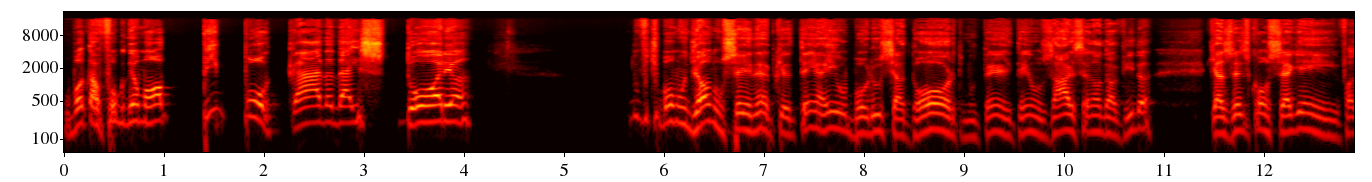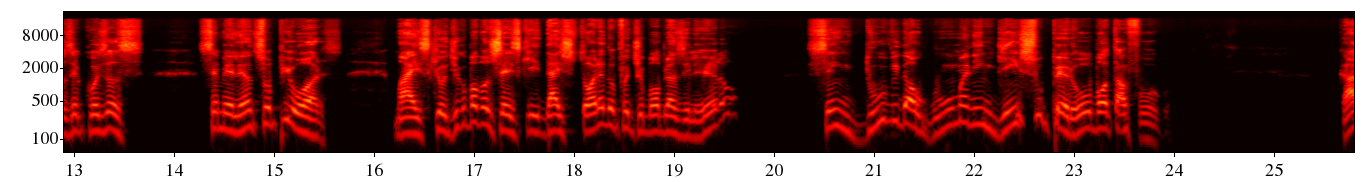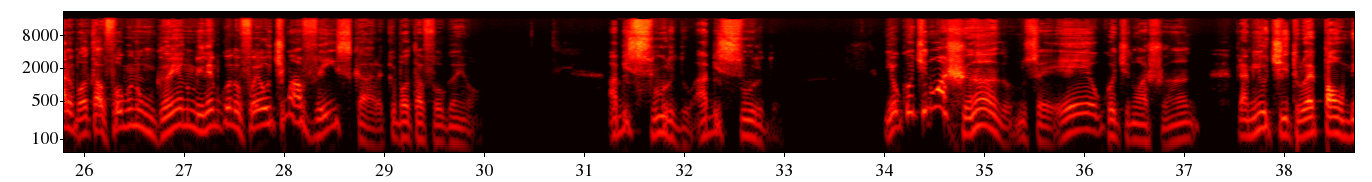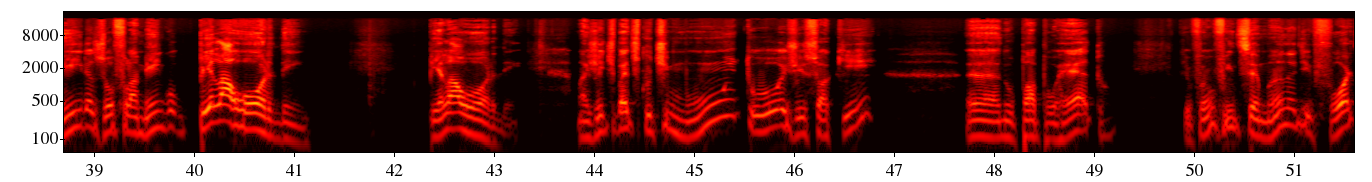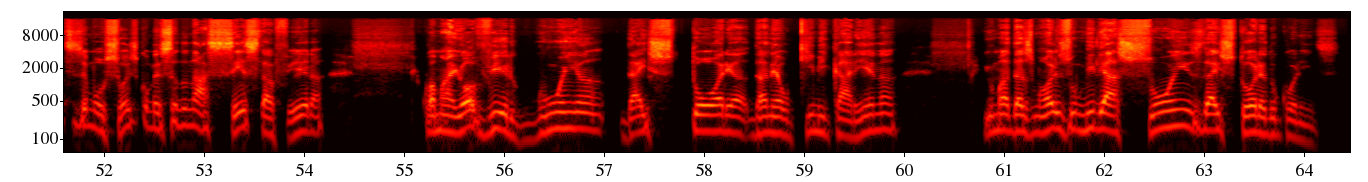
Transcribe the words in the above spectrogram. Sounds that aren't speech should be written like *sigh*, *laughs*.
O Botafogo deu a maior pipocada da história do futebol mundial, não sei, né? Porque tem aí o Borussia Dortmund, tem, tem os Arsenal da vida que às vezes conseguem fazer coisas semelhantes ou piores. Mas que eu digo para vocês que da história do futebol brasileiro, sem dúvida alguma, ninguém superou o Botafogo. Cara, o Botafogo não ganha, não me lembro quando foi a última vez, cara, que o Botafogo ganhou. Absurdo, absurdo. E eu continuo achando, não sei, eu continuo achando. Para mim, o título é Palmeiras ou Flamengo pela ordem. Pela ordem. Mas a gente vai discutir muito hoje isso aqui, é, no Papo Reto, que foi um fim de semana de fortes emoções, começando na sexta-feira, com a maior vergonha da história da Neoquímica Arena e uma das maiores humilhações da história do Corinthians.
